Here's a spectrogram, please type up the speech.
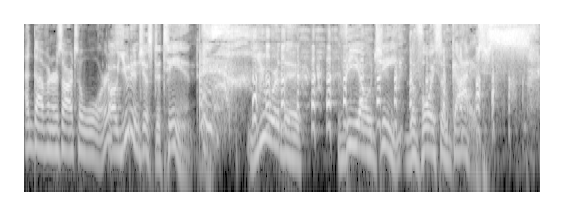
a Governor's Arts Awards. Oh, you didn't just attend. you were the VOG, the voice of goddess.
